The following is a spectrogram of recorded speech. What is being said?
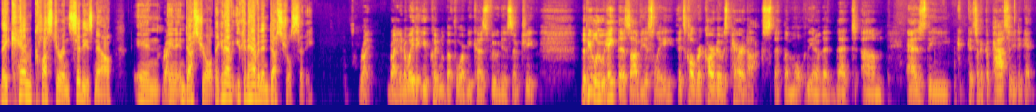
they can cluster in cities now in right. in industrial. They can have you can have an industrial city, right, right, in a way that you couldn't before because food is so cheap the people who hate this, obviously, it's called Ricardo's paradox. That the more you know that that um, as the sort of capacity to get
